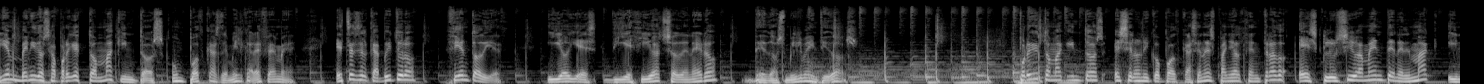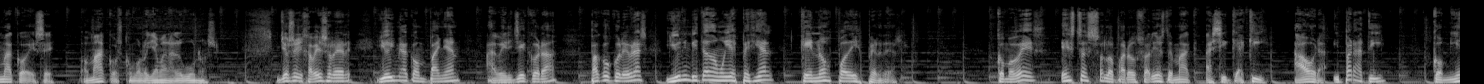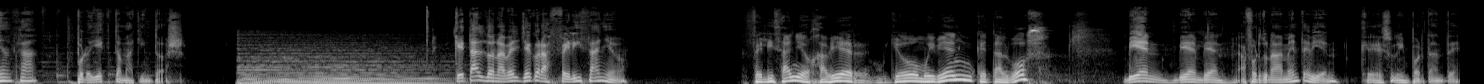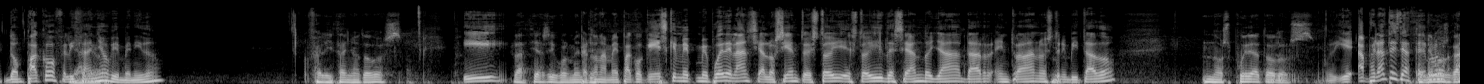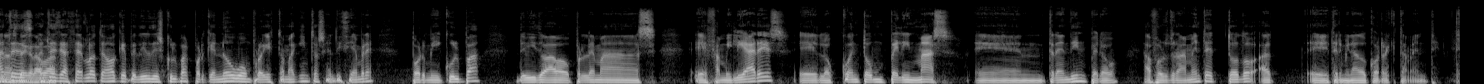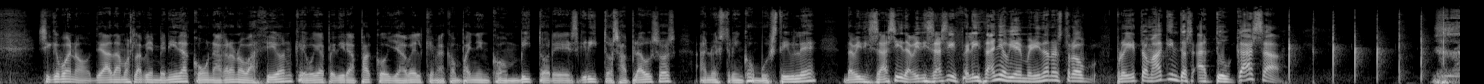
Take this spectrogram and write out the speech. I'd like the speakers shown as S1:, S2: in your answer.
S1: Bienvenidos a Proyecto Macintosh, un podcast de Milcar FM. Este es el capítulo 110 y hoy es 18 de enero de 2022. Proyecto Macintosh es el único podcast en español centrado exclusivamente en el Mac y Mac OS, o MacOS como lo llaman algunos. Yo soy Javier Soler y hoy me acompañan Abel Yécora, Paco Culebras y un invitado muy especial que no os podéis perder. Como ves, esto es solo para usuarios de Mac, así que aquí, ahora y para ti, comienza Proyecto Macintosh. ¿Qué tal, don Abel Yécora? ¡Feliz año!
S2: Feliz año, Javier. Yo muy bien, ¿qué tal vos?
S1: Bien, bien, bien. Afortunadamente bien, que es lo importante. Don Paco, feliz año, bienvenido.
S3: Feliz año a todos.
S1: Y
S3: gracias igualmente.
S1: Perdóname, Paco, que es que me, puede el ansia, lo siento. Estoy, estoy deseando ya dar entrada a nuestro invitado.
S3: Nos puede a todos.
S1: Ah, pero antes de hacerlo, antes, de antes, de hacerlo, tengo que pedir disculpas porque no hubo un proyecto Macintosh en diciembre por mi culpa, debido a problemas eh, familiares. Eh, lo cuento un pelín más en trending, pero afortunadamente todo ha eh, terminado correctamente. Así que bueno, ya damos la bienvenida con una gran ovación que voy a pedir a Paco y a Abel que me acompañen con vítores, gritos, aplausos a nuestro incombustible David Isasi. David Isasi, feliz año, bienvenido a nuestro proyecto Macintosh, a tu casa.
